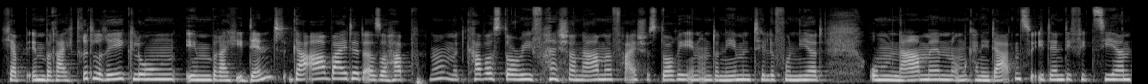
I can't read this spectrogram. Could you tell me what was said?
Ich habe im Bereich Drittelregelung, im Bereich Ident gearbeitet, also habe ne, mit Cover Story, falscher Name, falsche Story in Unternehmen telefoniert, um Namen, um Kandidaten zu identifizieren.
